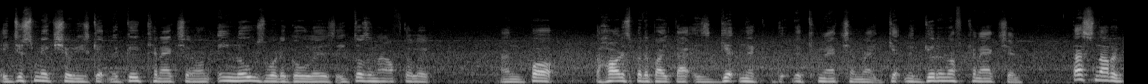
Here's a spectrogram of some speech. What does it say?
He just makes sure he's getting a good connection on. He knows where the goal is. He doesn't have to look. And but the hardest bit about that is getting the, the, connection right, getting a good enough connection. That's not a,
